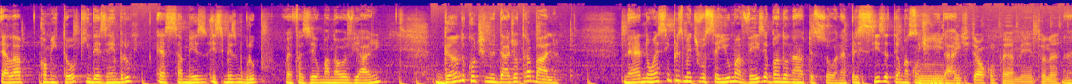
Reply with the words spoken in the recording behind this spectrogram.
ela comentou que em dezembro essa mes esse mesmo grupo vai fazer uma nova viagem, dando continuidade ao trabalho. Né? Não é simplesmente você ir uma vez e abandonar a pessoa, né? Precisa ter uma Sim, continuidade. tem que ter um acompanhamento, né? É.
